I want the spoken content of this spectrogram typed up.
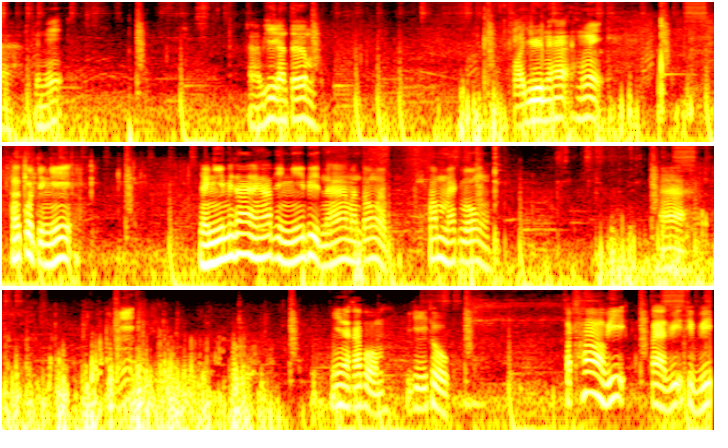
อ่าเป็นนี้หาวิธีการเติม อยืนนะฮะเมื่อยถ้ากดอย่างนี้ อย่างนี้ไม่ได้นะครับ อย่างนี้ผิดนะฮะมันต้องแบบคว่ำแม็กลงอ่านี้นี่นะครับผมวิธีถูก สักห้าวิแปดวิสิบวิ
